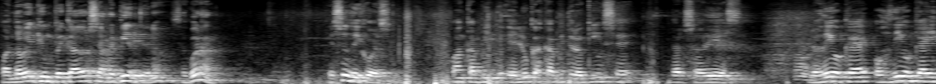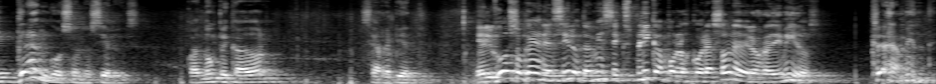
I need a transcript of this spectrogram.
cuando ven que un pecador se arrepiente, ¿no? ¿Se acuerdan? Jesús dijo eso. Juan eh, Lucas capítulo 15, verso 10. Los digo que, os digo que hay gran gozo en los cielos cuando un pecador se arrepiente. El gozo que hay en el cielo también se explica por los corazones de los redimidos, claramente.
